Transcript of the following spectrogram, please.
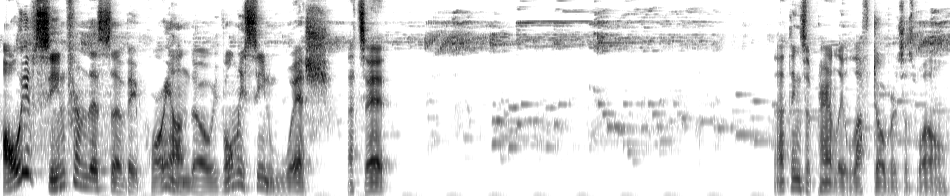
All we've seen from this uh, Vaporeon, though, we've only seen Wish. That's it. That thing's apparently leftovers as well.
